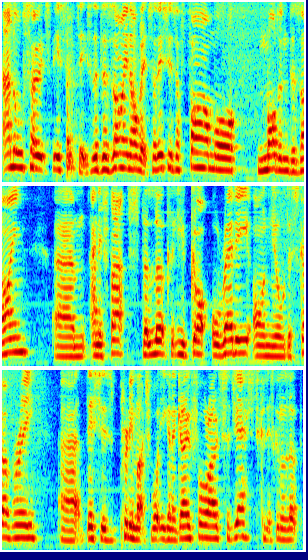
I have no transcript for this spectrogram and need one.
And also it's the aesthetics, the design of it. So this is a far more modern design. Um, and if that's the look that you've got already on your Discovery, uh, this is pretty much what you're going to go for I would suggest because it's going to look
